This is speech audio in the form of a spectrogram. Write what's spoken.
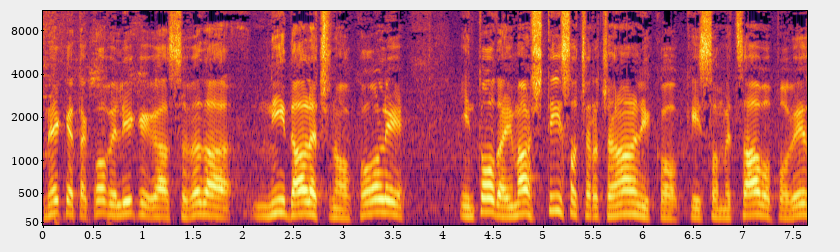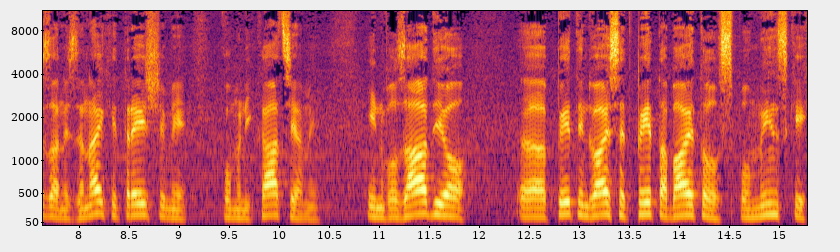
Nekaj tako velikega, seveda, ni daleč naokoli. In to, da imaš tisoč računalnikov, ki so med sabo povezani z najhitrejšimi komunikacijami in v ozadju eh, 25 petabajtov spominskih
